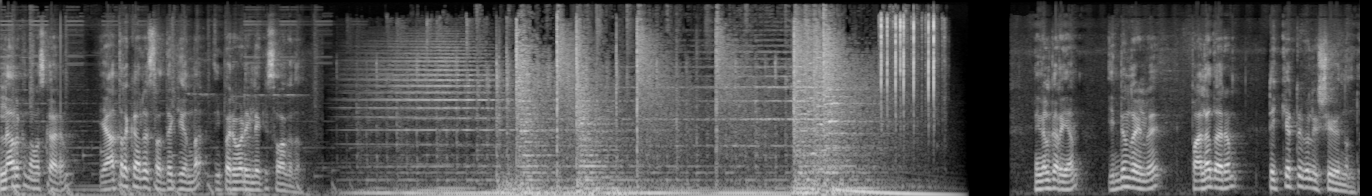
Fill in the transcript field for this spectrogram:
എല്ലാവർക്കും നമസ്കാരം. യാത്രക്കാരുടെ ശ്രദ്ധയ്ക്ക് എന്ന ഈ പരിപാടിയിലേക്ക് സ്വാഗതം. നിങ്ങൾക്കറിയാം ഇന്ത്യൻ റെയിൽവേ പലതരം ടിക്കറ്റുകൾ ഇഷ്യൂ ചെയ്യുന്നുണ്ട്.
